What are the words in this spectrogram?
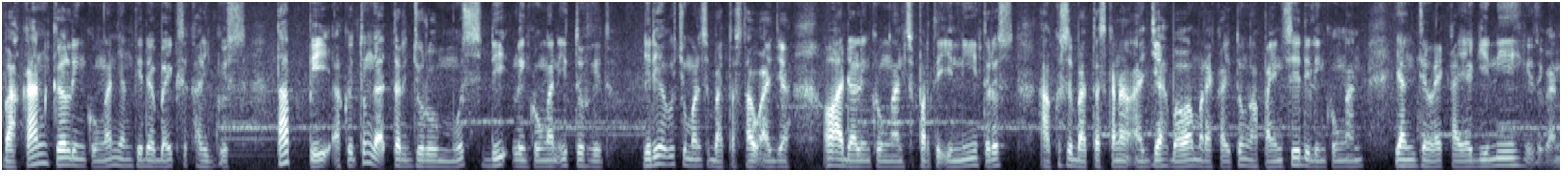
bahkan ke lingkungan yang tidak baik sekaligus. Tapi aku itu nggak terjerumus di lingkungan itu gitu. Jadi aku cuma sebatas tahu aja oh ada lingkungan seperti ini terus aku sebatas kenal aja bahwa mereka itu ngapain sih di lingkungan yang jelek kayak gini gitu kan.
